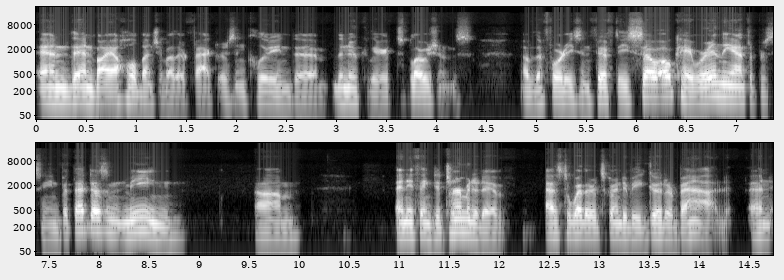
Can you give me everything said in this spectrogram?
and then by a whole bunch of other factors, including the, the nuclear explosions of the 40s and 50s. So, okay, we're in the Anthropocene, but that doesn't mean um, anything determinative as to whether it's going to be good or bad, and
